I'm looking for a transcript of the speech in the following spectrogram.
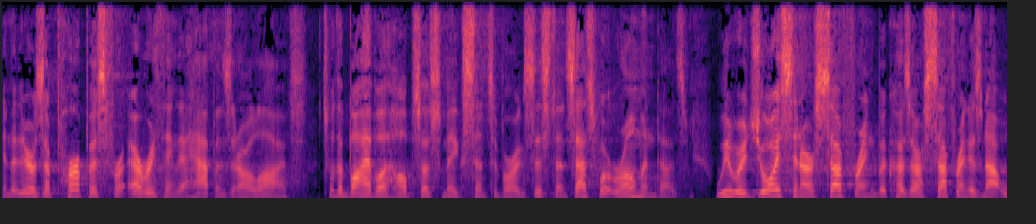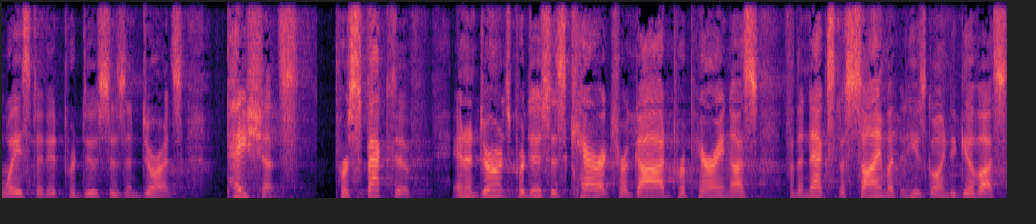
and that there is a purpose for everything that happens in our lives. That's what the Bible helps us make sense of our existence. That's what Roman does. We rejoice in our suffering because our suffering is not wasted. It produces endurance, patience, perspective, and endurance produces character, God preparing us for the next assignment that He's going to give us,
